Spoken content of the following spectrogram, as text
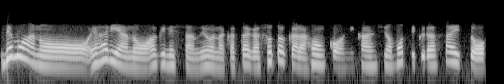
でも、あの、やはり、あの、アグネスさんのような方が外から香港に関心を持ってくださいと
